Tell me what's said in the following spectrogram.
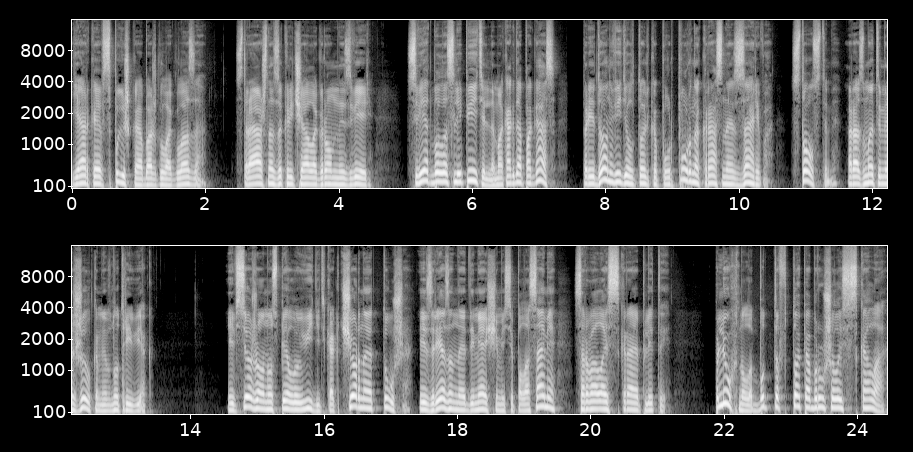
Яркая вспышка обожгла глаза. Страшно закричал огромный зверь. Свет был ослепительным, а когда погас, Придон видел только пурпурно-красное зарево с толстыми, размытыми жилками внутри век. И все же он успел увидеть, как черная туша, изрезанная дымящимися полосами, сорвалась с края плиты. Плюхнула, будто в топь обрушилась скала.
